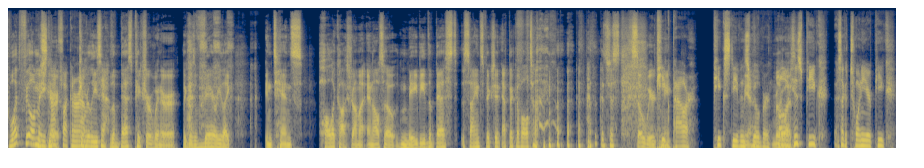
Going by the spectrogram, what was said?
what filmmaker fucking can release Yeah. the best picture winner? Like this very like intense, Holocaust drama and also maybe the best science fiction epic of all time. it's just so weird to me. Peak power. Peak Steven Yeah, Spielberg. really oh, was. his peak. It's like a 20 year peak.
